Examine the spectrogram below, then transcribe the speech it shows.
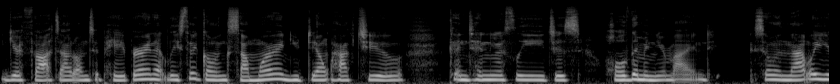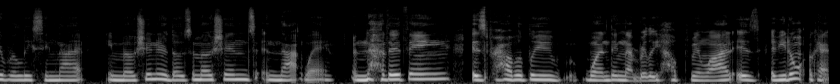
your thoughts out onto paper and at least they're going somewhere and you don't have to continuously just hold them in your mind. So, in that way, you're releasing that emotion or those emotions in that way. Another thing is probably one thing that really helped me a lot is if you don't, okay,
